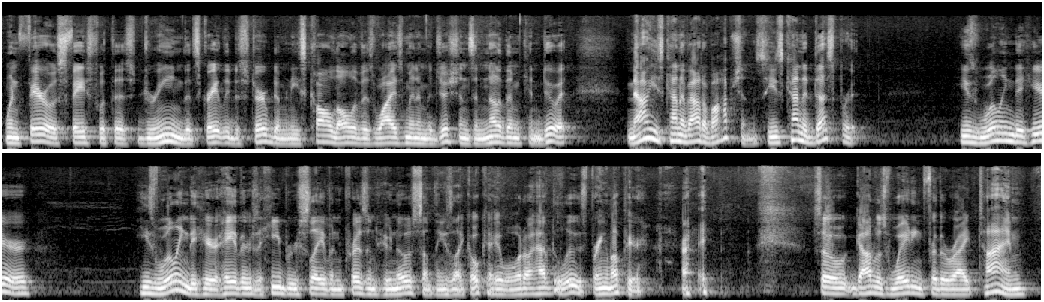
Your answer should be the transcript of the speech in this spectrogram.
when Pharaoh is faced with this dream that's greatly disturbed him, and he's called all of his wise men and magicians, and none of them can do it, now he's kind of out of options. He's kind of desperate. He's willing to hear. He's willing to hear, hey, there's a Hebrew slave in prison who knows something. He's like, okay, well, what do I have to lose? Bring him up here, right? So God was waiting for the right time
